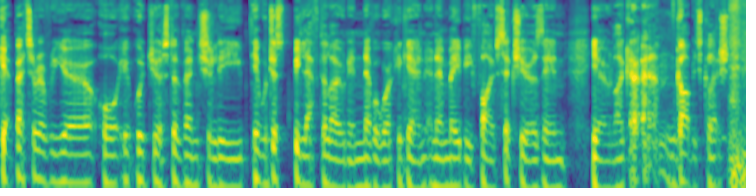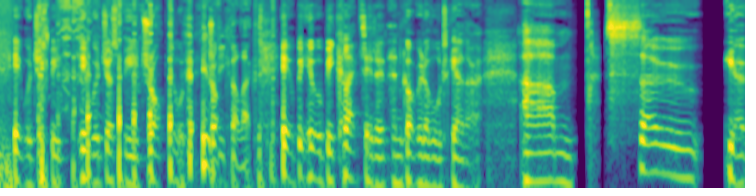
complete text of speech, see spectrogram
get better every year or it would just eventually it would just be left alone and never work again and then maybe five six years in you know like garbage collection it would just be it would just be dropped or it would be collected it would be it would be collected and, and got rid of altogether. Um, so you know,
